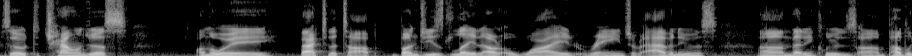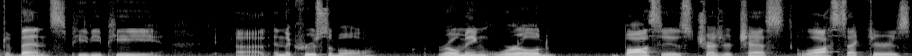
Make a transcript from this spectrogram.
So, to challenge us on the way back to the top, Bungie's laid out a wide range of avenues um, that includes um, public events, PvP, uh, in the Crucible, roaming world bosses, treasure chests, lost sectors,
